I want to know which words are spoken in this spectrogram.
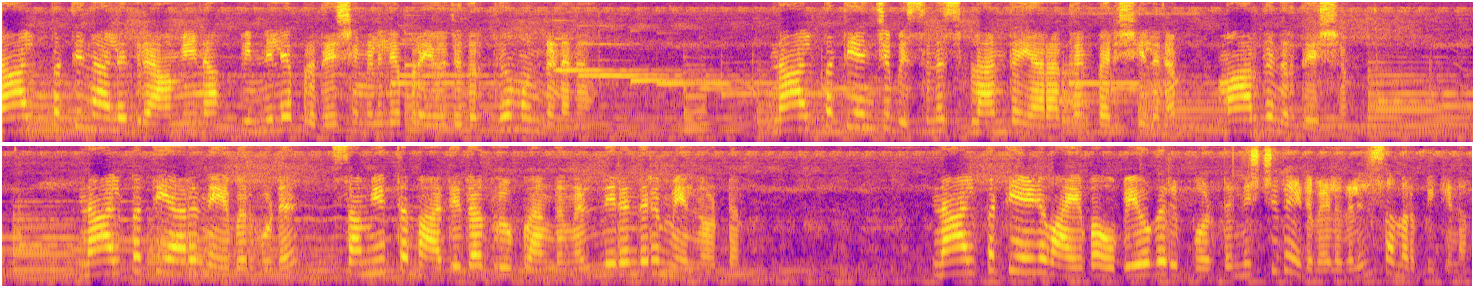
നാൽപ്പത്തിനാല് ഗ്രാമീണ പിന്നിലെ പ്രദേശങ്ങളിലെ പ്രയോജകർക്ക് മുൻഗണന. നാൽപ്പത്തിയഞ്ച് ബിസിനസ് പ്ലാൻ തയ്യാറാക്കാൻ പരിശീലനം മാർഗനിർദ്ദേശം. നാൽപ്പത്തിയാറ് നെയ്ബർഹുഡ് സംയുക്ത ബാധ്യതാ ഗ്രൂപ്പ് അംഗങ്ങൾ നിരന്തരം മേൽനോട്ടം. നാൽപ്പത്തിയേഴ് വായ്പ ഉപയോഗ റിപ്പോർട്ട് നിശ്ചിത ഇടവേളകളിൽ സമർപ്പിക്കണം.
